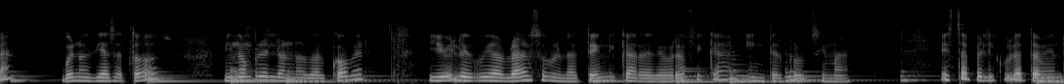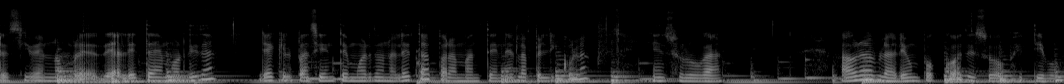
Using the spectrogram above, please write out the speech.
Hola, buenos días a todos. Mi nombre es Leonardo Alcover y hoy les voy a hablar sobre la técnica radiográfica interproximal. Esta película también recibe el nombre de aleta de mordida, ya que el paciente muerde una aleta para mantener la película en su lugar. Ahora hablaré un poco de su objetivo.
